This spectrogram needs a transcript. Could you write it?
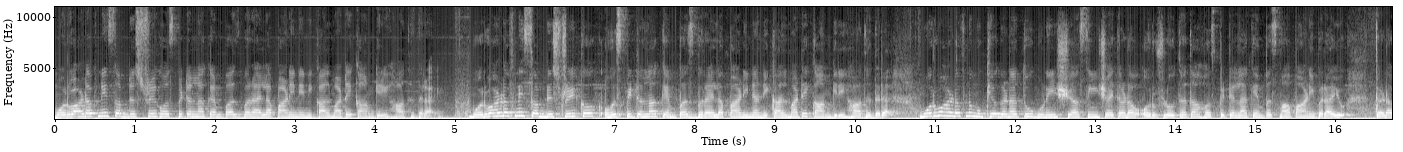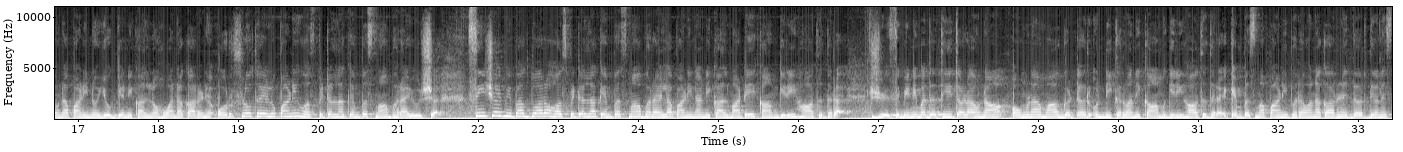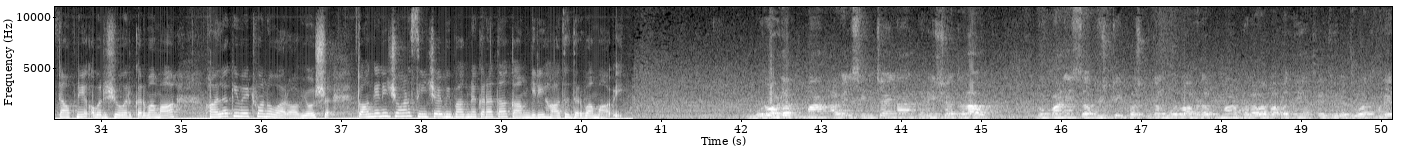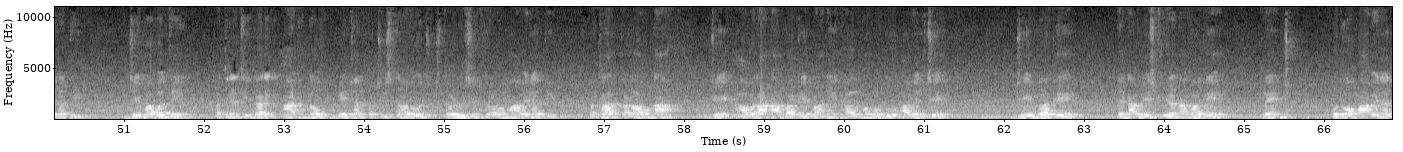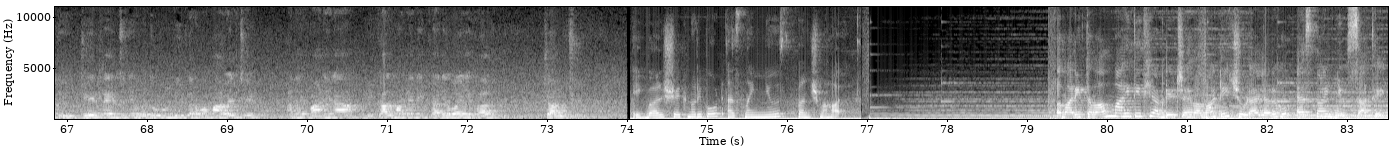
મોરવા હડફની sub district હોસ્પિટલના campus ભરાયેલા પાણીની નિકાલ માટે કામગીરી હાથ ધરાઈ. મોરવા હડફની સબ ડિસ્ટ્રિક્ટ હોસ્પિટલના કેમ્પસ ભરાયેલા પાણીના નિકાલ માટે કામગીરી હાથ ધરાઈ. મોરવા હડફનું મુખ્ય ગણાતું ગુણેશિયા સિંચાઈ તળાવ ઓવરફ્લો થતાં હોસ્પિટલના કેમ્પસમાં પાણી ભરાયું. તળાવના પાણીનો યોગ્ય નિકાલ ન હોવાના કારણે ઓવરફ્લો થયેલું પાણી હોસ્પિટલના કેમ્પસમાં ભરાયું છે. સિંચાઈ વિભાગ દ્વારા હોસ્પિટલના કેમ્પસમાં ભરાયેલા પાણીના નિકાલ માટે કામગીરી હાથ ધરાઈ. જેસીબીની મદદથી તળાવના અવણામાં ગટર ઊંડી કરવાની કામગીરી હાથ ધરાઈ. કેમ્પસમાં પાણી ભરાવાના કારણે દર્દી અને સ્ટાફને અવરજવર કરવામાં હાલાકી વેઠવાનો વારો આવ્યો છે. તો અંગેની જાણ સિંચાઈ વિભાગને કરાતા કામગીરી હાથ ધરવામાં આવી. મોરો હડપમાં આવેલ સિંચાઈના ગણેશિયા તળાવનું પાણી સબ ડિસ્ટ્રિક્ટ હોસ્પિટલ મોરવા હડપમાં ભરાવા બાબતની અત્રેથી રજૂઆત મળેલ હતી. જે બાબતે અત્રેથી તારીખ આઠ નવ બે હજાર પચીસના રોજ સ્થળ વિઝિટ કરવામાં આવેલ હતી તથા તળાવના જે આવરાના ભાગે પાણી હાલમાં વધુ આવેલ છે. જે ભાગે તેના વેસ્ટ પિયરના ભાગે ટ્રેન્ચ ખોદવામાં આવેલ હતી. જે ટ્રેન્ચને વધુ ઊંડી કરવામાં આવેલ છે અને પાણીના નિકાલ માટેની કાર્યવાહી હાલ ચાલુ છે. Iqbal શેખનો report S nine news, Panchmahal. અમારી તમામ માહિતીથી અપડેટ રહેવા માટે જોડાયેલા રહો એસ નાઇન ન્યૂઝ સાથે.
